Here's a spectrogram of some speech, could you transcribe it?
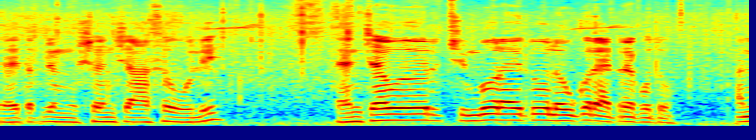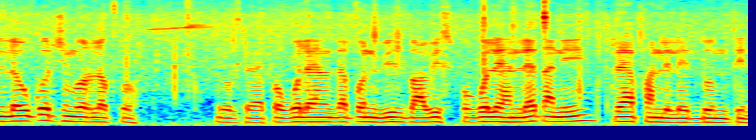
आहेत आपले मुशांची आसं ओली. त्यांच्यावर चिंबोर आहे तो लवकर अट्रॅक होतो. आणि लवकर चिंबोर लागतो. हे बघतो पगोल्या आणल्यात आपण वीस बावीस पगोले आणल्यात आणि ट्रॅप आणलेले आहेत दोन तीन.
